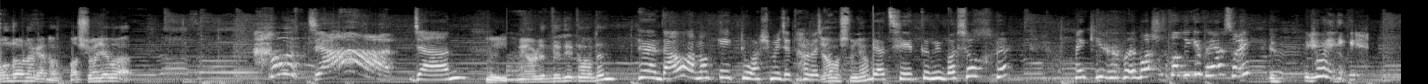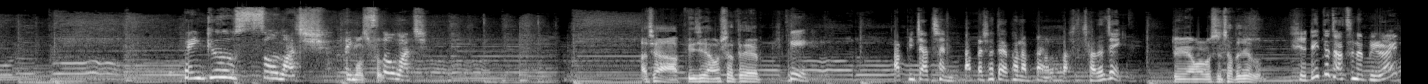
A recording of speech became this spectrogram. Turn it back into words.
বন্ধ হলো না কেন? ওয়াশরুমে যাবা? জান। জান আমি অর্ডার দিয়ে দিই তোমাদের? হ্যাঁ দাও আমাকে একটু ওয়াশরুমে যেতে হবে। যাও ওয়াশরুমে যাও। যাচ্ছি তুমি বসো হ্যাঁ? থ্যাংক ইউ ওয়াশরুম কোন দিকে ভাইয়া সরি হ্যাঁ এদিকে। Thank you so much thank you Most so much আচ্ছা আপনি যে আমার সাথে কে? আপনি চাচ্ছেন? আপনার সাথে এখন আপনার বাসা ছাড়া যাই? তুমি আমার বাসার ছাদে যাবেন সেটাই তো চাচ্ছেন আপনি রাইট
